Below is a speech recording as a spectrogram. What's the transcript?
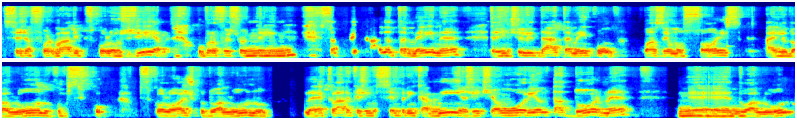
seja formado em psicologia, o professor uhum. tem essa pegada também, né? A gente lidar também com, com as emoções ali do aluno, com o psico, psicológico do aluno, né? Claro que a gente sempre encaminha, a gente é um orientador, né? Uhum. É, do aluno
